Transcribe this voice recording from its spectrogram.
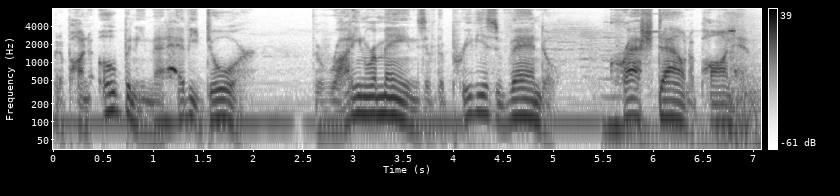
But upon opening that heavy door, the rotting remains of the previous vandal crashed down upon him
